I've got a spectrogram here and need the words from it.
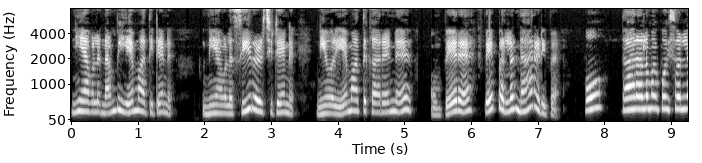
நீ அவளை நம்பி ஏமாத்திட்டேன்னு. நீ அவளை சீரழிச்சிட்டேன்னு. நீ ஒரு ஏமாத்துக்காரன்னு உன் பேரை பேப்பரில் நேர் அடிப்பேன் ஓ தாராளமாக போய் சொல்ல.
